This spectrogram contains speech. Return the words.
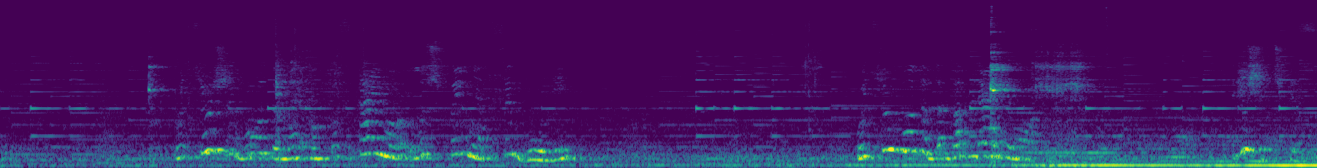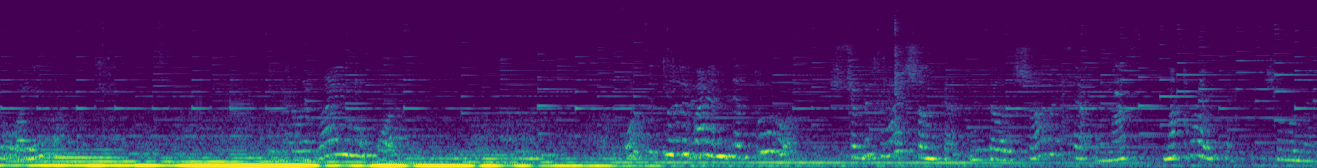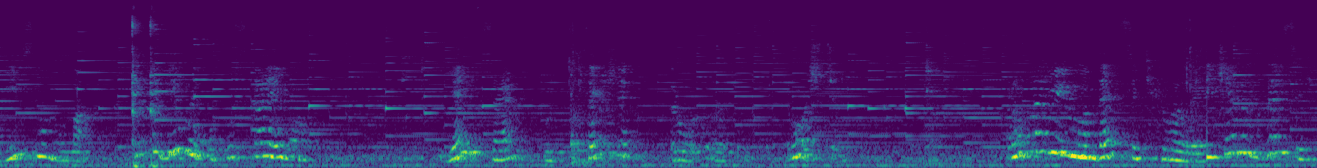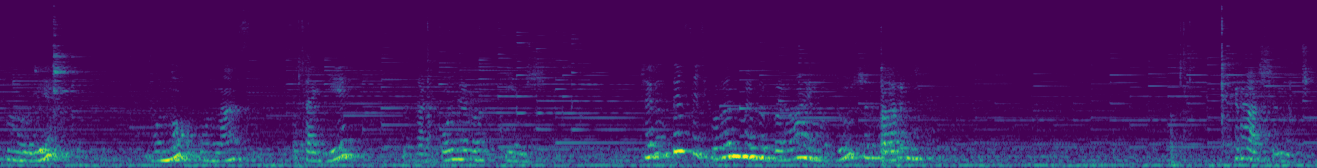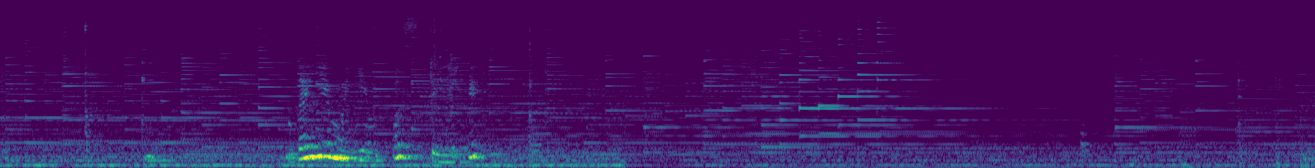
У цю ж воду ми опускаємо лушпиня цибулі. У цю воду додаємо трішечки солі Оцет для того, щоб крашанка не залишалася у нас на пальцях, щоб вона дійсно була. І тоді ми опускаємо яйце у цей же е, розчин. Проварюємо 10 хвилин. І через 10 хвилин воно у нас стає за кольором інше. Через 10 хвилин ми вибираємо дуже гарні крашеночки. Даємо їм остити.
